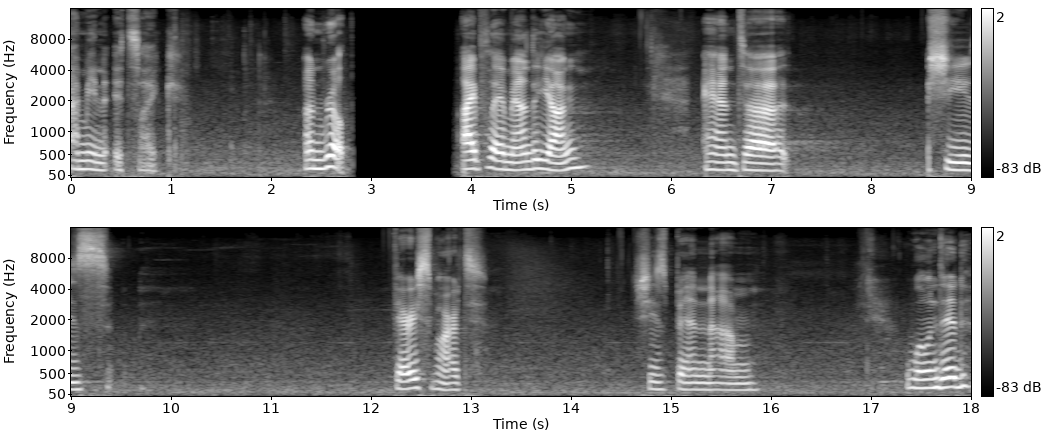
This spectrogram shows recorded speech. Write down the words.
I mean, it's like unreal. I play Amanda Young, and uh, she's very smart. She's been um, wounded,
